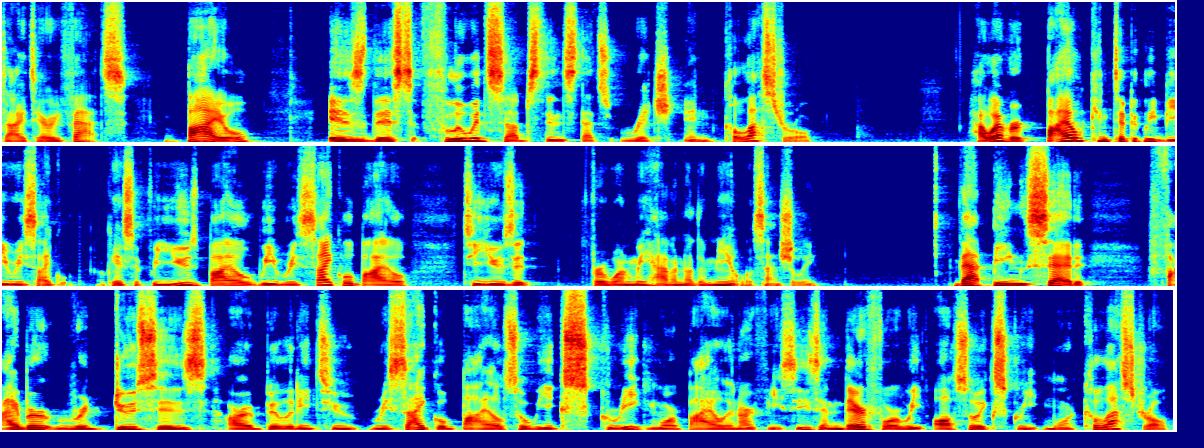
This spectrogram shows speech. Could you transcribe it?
dietary fats. Bile is this fluid substance that's rich in cholesterol. However, bile can typically be recycled. Okay, so if we use bile, we recycle bile to use it for when we have another meal, essentially. That being said, fiber reduces our ability to recycle bile, so we excrete more bile in our feces, and therefore we also excrete more cholesterol.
